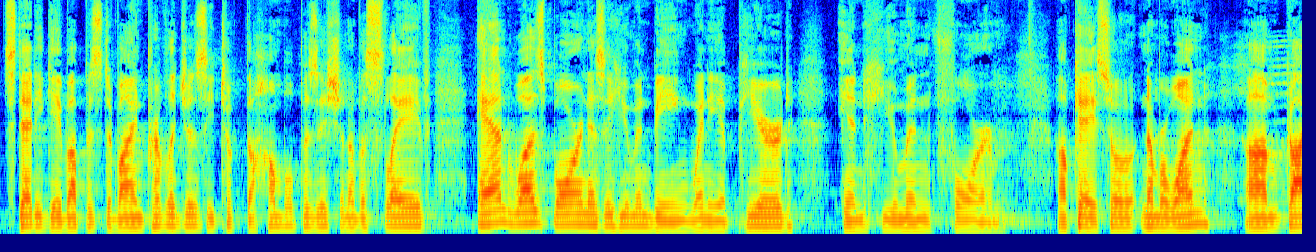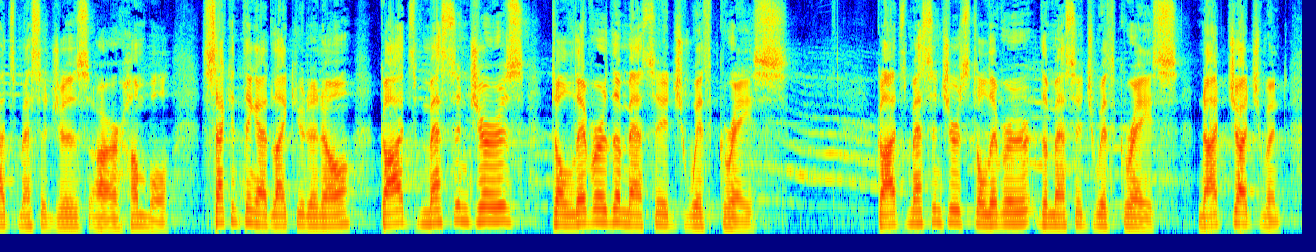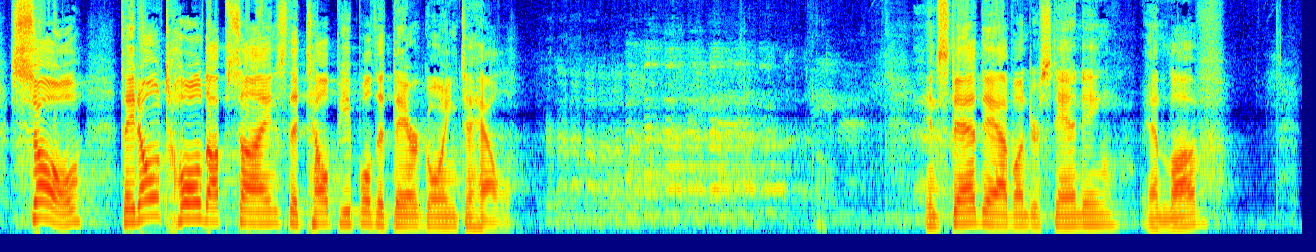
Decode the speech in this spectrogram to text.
Instead, he gave up his divine privileges. He took the humble position of a slave and was born as a human being when he appeared in human form. Okay, so number one, um, God's messages are humble. Second thing I'd like you to know God's messengers deliver the message with grace. God's messengers deliver the message with grace, not judgment. So, they don't hold up signs that tell people that they are going to hell. Instead, they have understanding and love.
